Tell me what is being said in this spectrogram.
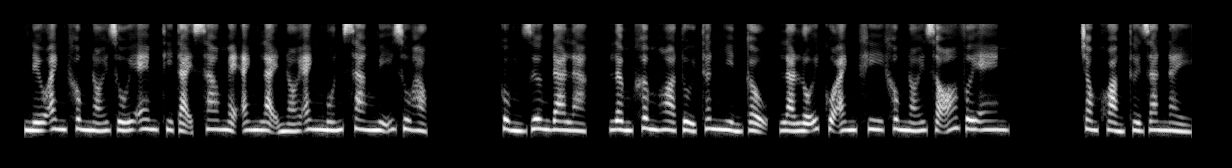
nếu anh không nói dối em thì tại sao mẹ anh lại nói anh muốn sang Mỹ du học? Cùng Dương Đa Lạc, Lâm Khâm Hòa tủi thân nhìn cậu, là lỗi của anh khi không nói rõ với em. Trong khoảng thời gian này,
